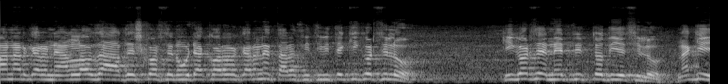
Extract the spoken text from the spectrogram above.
মানার কারণে, আল্লাহ যা আদেশ করছেন, ওইটা করার কারণে তারা পৃথিবীতে কি করছিল? কি করছে? নেতৃত্ব দিয়েছিল, নাকি?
